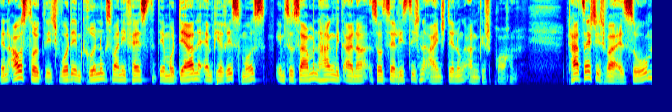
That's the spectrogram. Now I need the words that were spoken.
Denn ausdrücklich wurde im Gründungsmanifest der moderne Empirismus im Zusammenhang mit einer sozialistischen Einstellung angesprochen. Tatsächlich war es so,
